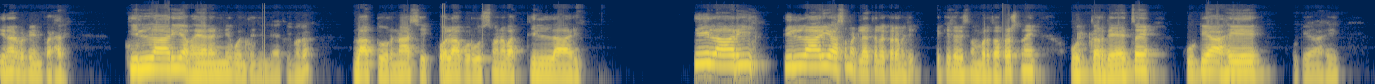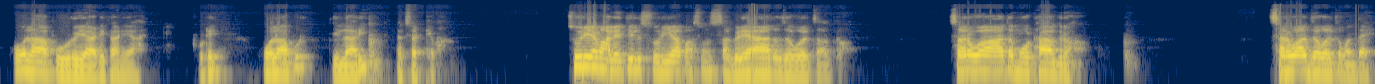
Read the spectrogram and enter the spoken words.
किनारपट्टी आणि पठारी. तिल्लारी अभयारण्य कोणत्या जिल्ह्यात बघा? लातूर नाशिक कोल्हापूर उस्मानाबाद तिल्लारी. तिलारी तिल्लारी असं म्हटलं त्याला खरं म्हणजे एक्केचाळीस नंबरचा प्रश्न आहे उत्तर द्यायचंय. कुठे आहे? कुठे आहे? कोल्हापूर या ठिकाणी आहे. कुठे? कोल्हापूर तिलारी लक्षात ठेवा. सूर्यमालेतील सूर्यापासून सगळ्यात जवळचा ग्रह. सर्वात मोठा ग्रह. सर्वात जवळचा कोणता आहे?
